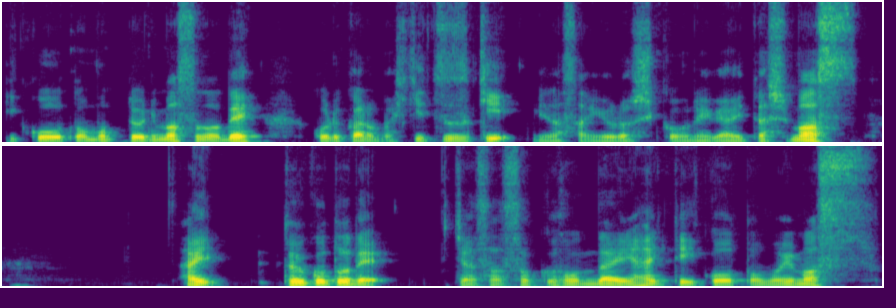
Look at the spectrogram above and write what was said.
いこうと思っておりますので、これからも引き続き皆さんよろしくお願いいたします。はい。ということで、じゃあ早速本題に入っていこうと思います。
